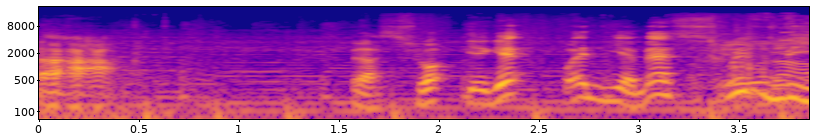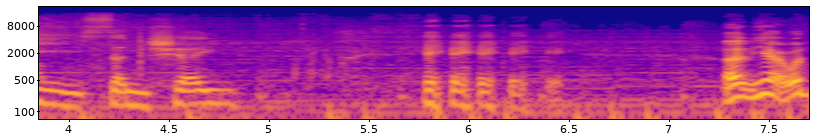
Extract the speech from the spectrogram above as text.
Ah. That's what you get when you mess with me, sunshine. um, yeah, what,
